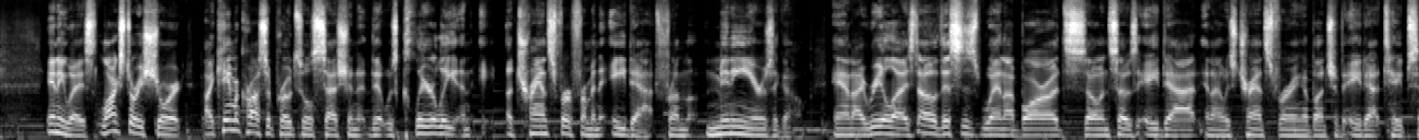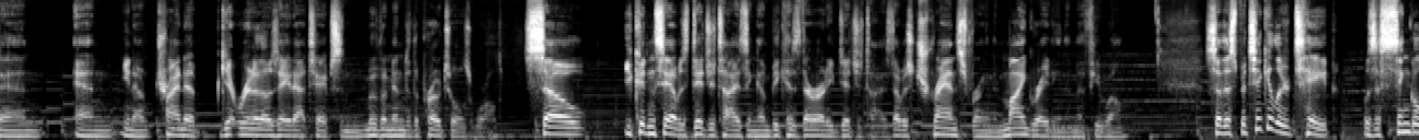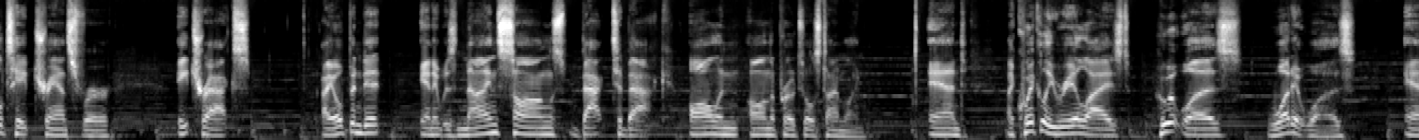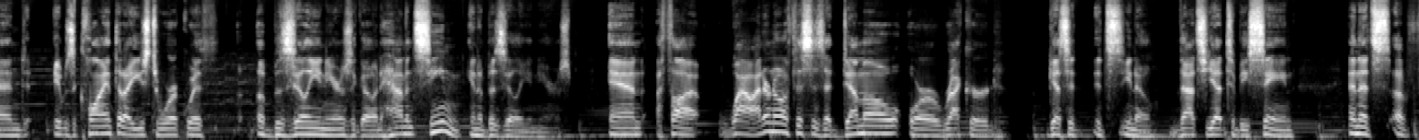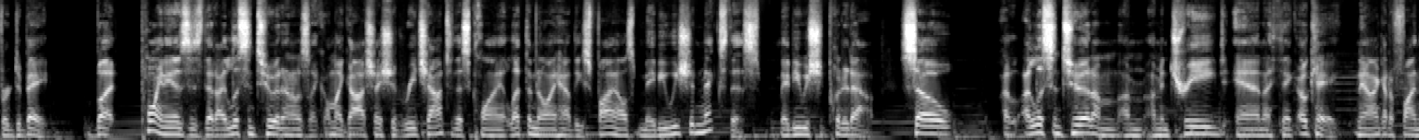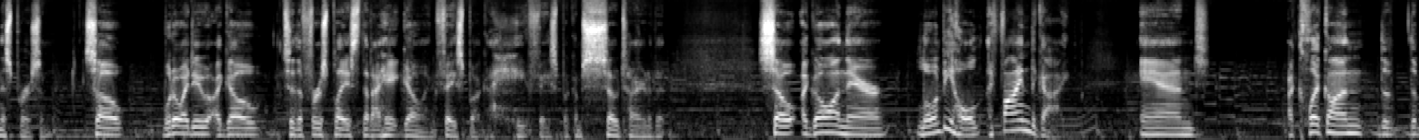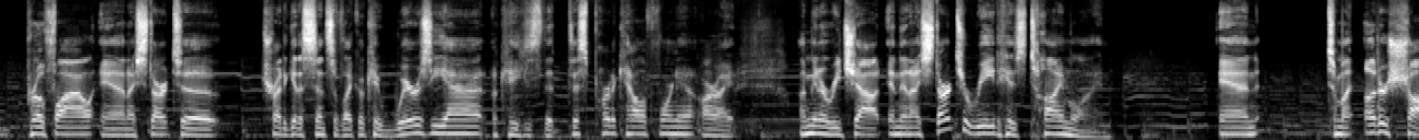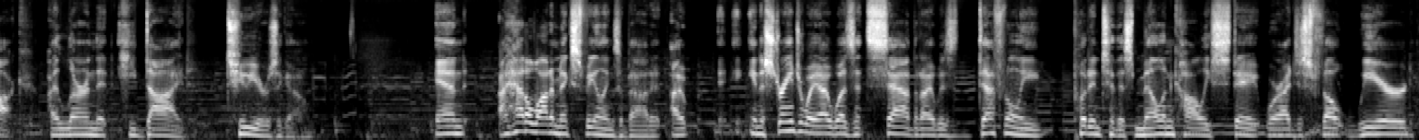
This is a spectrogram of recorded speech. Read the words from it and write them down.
Anyways, long story short, I came across a Pro Tools session that was clearly an, a transfer from an ADAT from many years ago. And I realized, oh, this is when I borrowed so and so's ADAT and I was transferring a bunch of ADAT tapes in and, you know, trying to get rid of those ADAT tapes and move them into the Pro Tools world. So you couldn't say I was digitizing them because they're already digitized. I was transferring them, migrating them, if you will. So this particular tape was a single tape transfer, eight tracks. I opened it and it was nine songs back to back, all in in the Pro Tools timeline. And I quickly realized who it was, what it was, and it was a client that I used to work with a bazillion years ago and haven't seen in a bazillion years. And I thought, wow, I don't know if this is a demo or a record. Guess it, it's, you know, that's yet to be seen. And it's up for debate. But point is, is that I listened to it and I was like, oh my gosh, I should reach out to this client, let them know I have these files. Maybe we should mix this. Maybe we should put it out. So I, I listened to it. I'm, I'm, I'm intrigued and I think, okay, now I got to find this person. So what do I do? I go to the first place that I hate going Facebook. I hate Facebook. I'm so tired of it. So I go on there. Lo and behold, I find the guy. And I click on the, the profile and I start to try to get a sense of like, okay, where's he at? Okay, he's at this part of California. All right. I'm going to reach out. And then I start to read his timeline. And to my utter shock, I learned that he died two years ago. And I had a lot of mixed feelings about it. I, in a strange way, I wasn't sad, but I was definitely put into this melancholy state where I just felt weird.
